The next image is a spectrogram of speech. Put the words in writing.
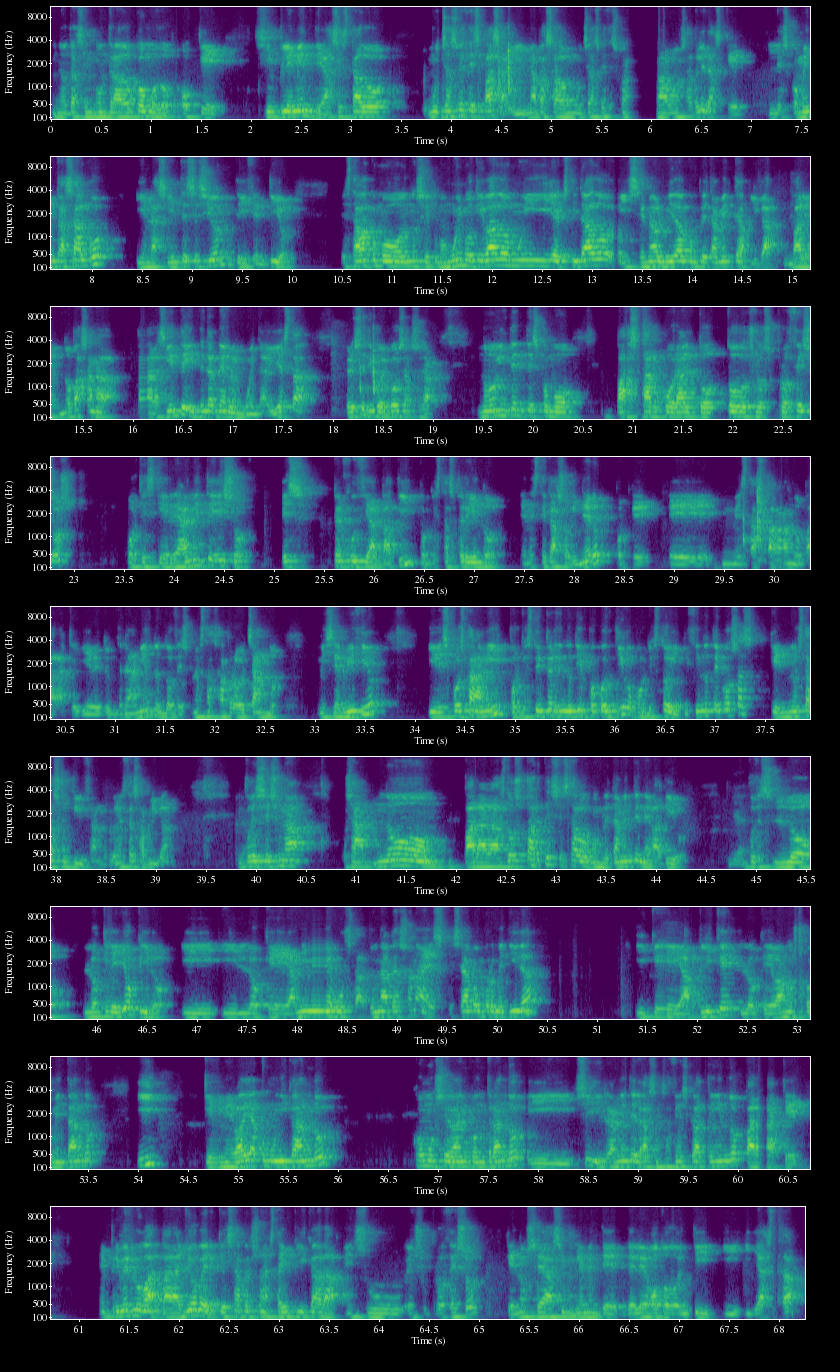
no te has encontrado cómodo o que simplemente has estado, muchas veces pasa, y me ha pasado muchas veces con algunos atletas, que les comentas algo y en la siguiente sesión te dicen, tío, estaba como, no sé, como muy motivado, muy excitado y se me ha olvidado completamente aplicar. Vale, no pasa nada. Para la siguiente intenta tenerlo en cuenta y ya está. Pero ese tipo de cosas, o sea, no intentes como pasar por alto todos los procesos porque es que realmente eso es perjudicial para ti, porque estás perdiendo, en este caso, dinero, porque eh, me estás pagando para que lleve tu entrenamiento, entonces no estás aprovechando mi servicio. Y después para mí, porque estoy perdiendo tiempo contigo, porque estoy diciéndote cosas que no estás utilizando, que no estás aplicando. Entonces es una, o sea, no, para las dos partes es algo completamente negativo. Entonces, lo, que yo pido y, lo que a mí me gusta de una persona es que sea comprometida y que aplique lo que vamos comentando y que me vaya comunicando cómo se va encontrando y sí, realmente las sensaciones que va teniendo para que, en primer lugar, para yo ver que esa persona está implicada en su, proceso, que no sea simplemente delego todo en ti y ya está,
